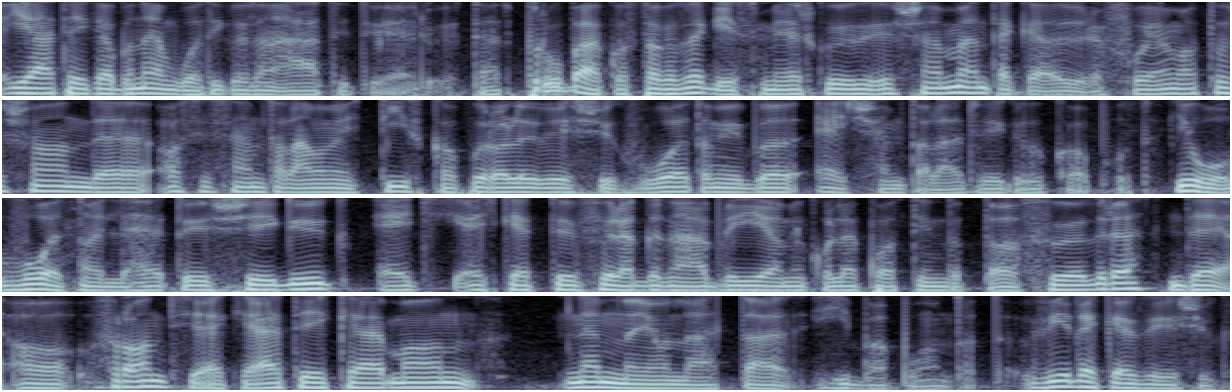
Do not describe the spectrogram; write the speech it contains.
játékában nem volt igazán átütő erő. Tehát próbálkoztak az egész mérkőzésen, mentek előre folyamatosan, de azt hiszem talán hogy tíz kapura lövésük volt, amiből egy sem talált végül kaput. Jó, volt nagy lehetőségük, egy, egy-kettő, a Gnabry, amikor lepattintotta a földre, de a franciák játékában nem nagyon láttál hibapontot. Védekezésük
